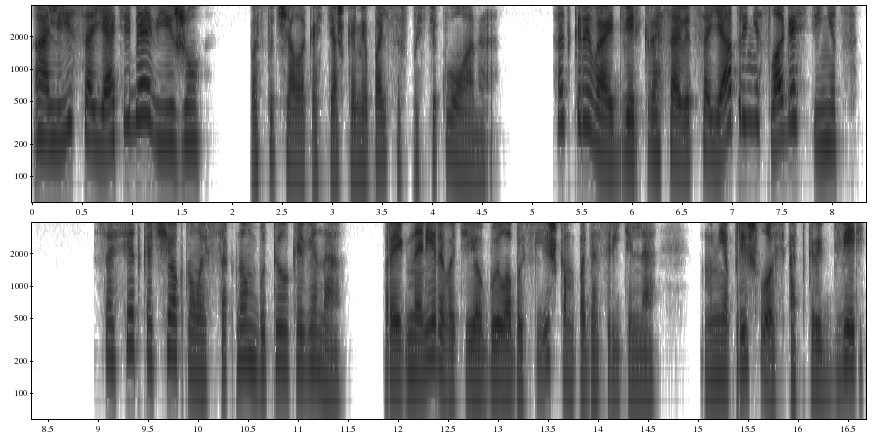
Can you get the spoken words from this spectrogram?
«Алиса, я тебя вижу!» — постучала костяшками пальцев по стеклу она. «Открывай дверь, красавица, я принесла гостиниц!» Соседка чокнулась с окном бутылкой вина. Проигнорировать ее было бы слишком подозрительно — мне пришлось открыть дверь.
